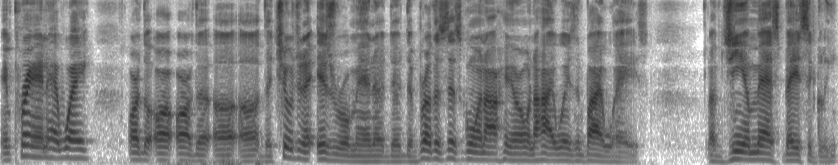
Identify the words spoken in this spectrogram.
and praying that way are the the uh, uh, the children of Israel, man. The, the, the brothers that's going out here on the highways and byways of GMS, basically,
